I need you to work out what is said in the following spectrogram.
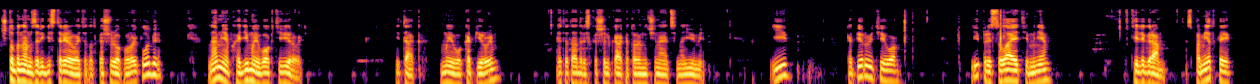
чтобы нам зарегистрировать этот кошелек в Рой-клубе, нам необходимо его активировать. Итак, мы его копируем, этот адрес кошелька, который начинается на Юми, и копируете его и присылаете мне в Telegram с пометкой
